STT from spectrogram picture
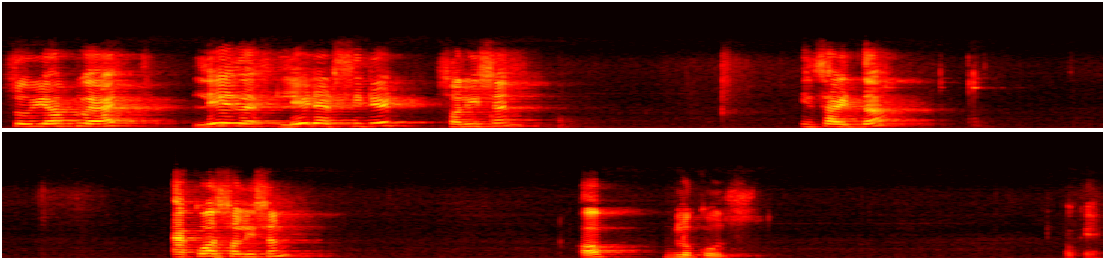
so we have to add lead, lead acetate solution inside the aqueous solution of glucose. Okay.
